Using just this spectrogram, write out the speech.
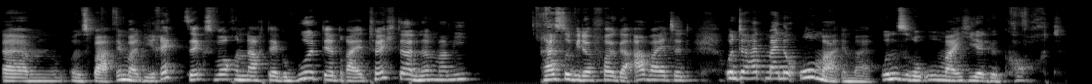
ähm, und zwar immer direkt sechs Wochen nach der Geburt der drei Töchter, ne, Mami? Hast du wieder voll gearbeitet. Und da hat meine Oma immer, unsere Oma hier gekocht.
